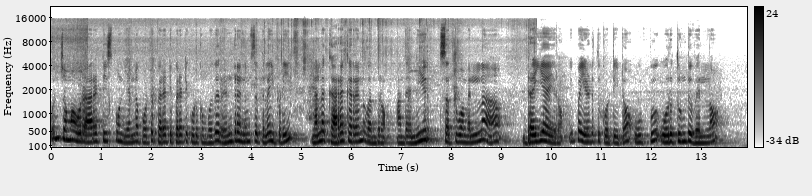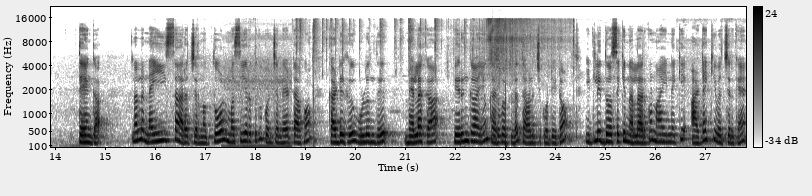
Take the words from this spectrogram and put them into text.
கொஞ்சமாக ஒரு அரை டீஸ்பூன் எண்ணெய் போட்டு பிரட்டி பிரட்டி கொடுக்கும்போது ரெண்டரை நிமிஷத்தில் இப்படி நல்ல கரை வந்துடும் அந்த நீர் சத்துவம் எல்லாம் ட்ரை ஆயிரும். இப்போ எடுத்து கொட்டிட்டோம். உப்பு ஒரு துண்டு வெல்லம் தேங்காய். நல்லா நைஸாக அரைச்சிடணும். தோல் மசியறதுக்கு கொஞ்சம் லேட்டாகும். கடுகு உளுந்து மிளகாய் பெருங்காயம் கருவேப்பிலை தாளித்து கொட்டிட்டோம். இட்லி தோசைக்கு நல்லாயிருக்கும். நான் இன்றைக்கி அடக்கி வச்சுருக்கேன்.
